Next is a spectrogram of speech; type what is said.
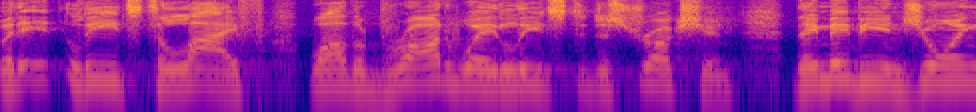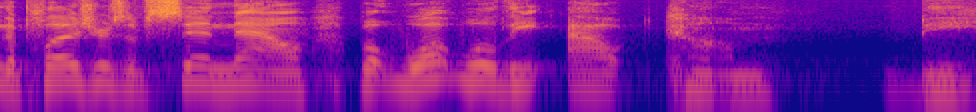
but it leads to life, while the broad way leads to destruction. They may be enjoying the pleasures of sin now, but what will the outcome be?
